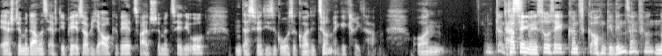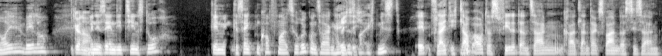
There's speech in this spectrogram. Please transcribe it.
Erststimme damals FDP, so habe ich auch gewählt, Zweitstimme CDU. Und dass wir diese große Koalition weggekriegt haben. Und Tatsächlich, wenn ich so sehe, könnte es auch ein Gewinn sein für neue Wähler. genau. Wenn die sehen, die ziehen es durch, gehen mit gesenktem Kopf mal zurück und sagen, hey, Richtig. das war echt Mist. Eben, vielleicht, ich glaube auch, dass viele dann sagen, gerade Landtagswahlen, dass sie sagen,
